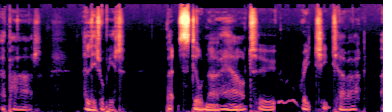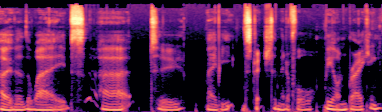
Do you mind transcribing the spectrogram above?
apart a little bit, but still know how to reach each other over the waves uh, to maybe stretch the metaphor beyond breaking.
